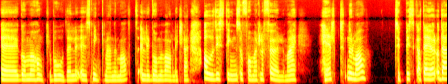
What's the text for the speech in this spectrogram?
Eh, gå med håndkle på hodet, eller, eller sminke meg normalt. Eller gå med vanlige klær. Alle disse tingene som får meg til å føle meg helt normal. Typisk at jeg gjør. Og det,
